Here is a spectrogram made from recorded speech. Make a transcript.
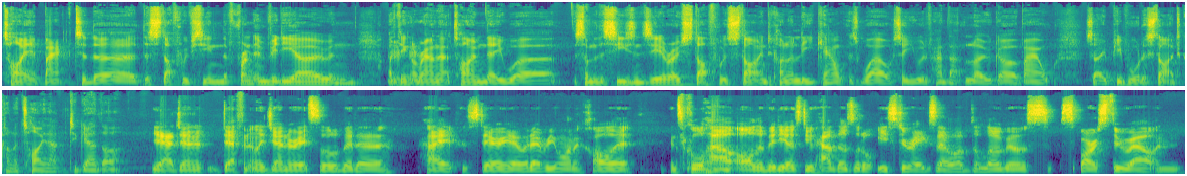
tie it back to the the stuff we've seen in the Frontin' video and I think mm-hmm. around that time they were some of the season zero stuff was starting to kind of leak out as well so you would have had that logo about so people would have started to kind of tie that together yeah gen- definitely generates a little bit of hype, hysteria, whatever you want to call it. It's cool how mm-hmm. all the videos do have those little Easter eggs though of the logos sparse throughout, and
